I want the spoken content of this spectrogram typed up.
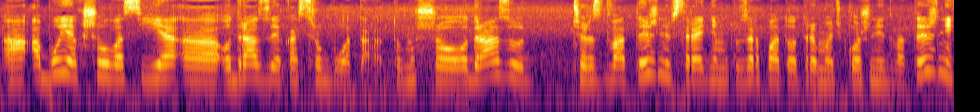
Або якщо у вас є е, одразу якась робота, тому що одразу. Через два тижні в середньому ту зарплату отримують кожні два тижні.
